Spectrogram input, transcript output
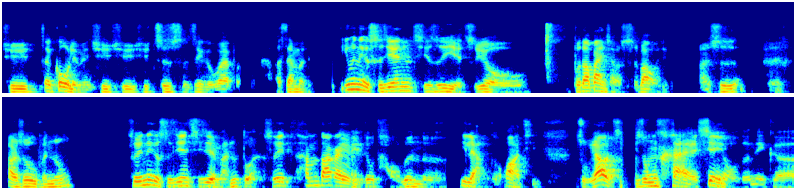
去在 Go 里面去去去支持这个 Web Assembly，因为那个时间其实也只有不到半小时吧，我记得好像是二十五分钟，所以那个时间其实也蛮短，所以他们大概也就讨论了一两个话题，主要集中在现有的那个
